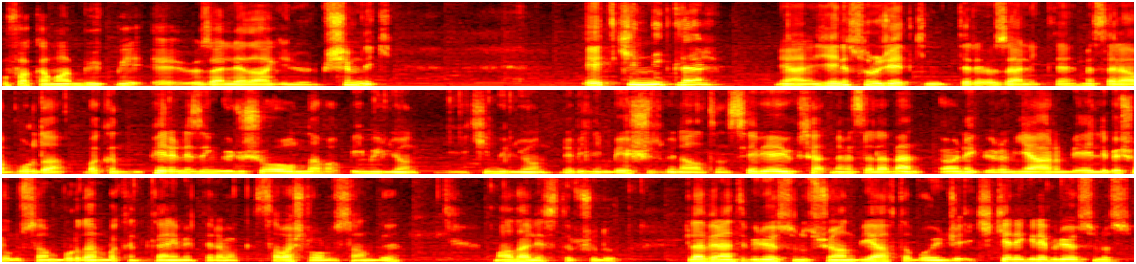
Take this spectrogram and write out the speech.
ufak ama büyük bir e, özelliğe daha geliyorum. Şimdiki etkinlikler yani yeni sunucu etkinlikleri özellikle mesela burada bakın perinizin gücü şu olduğunda bak 1 milyon 2 milyon ne bileyim 500 bin altın seviye yükseltme mesela ben örnek veriyorum yarın bir 55 olursam buradan bakın ganimetlere bak savaşlı ordu sandığı madalyasıdır şudur. Labirenti biliyorsunuz şu an bir hafta boyunca iki kere girebiliyorsunuz.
